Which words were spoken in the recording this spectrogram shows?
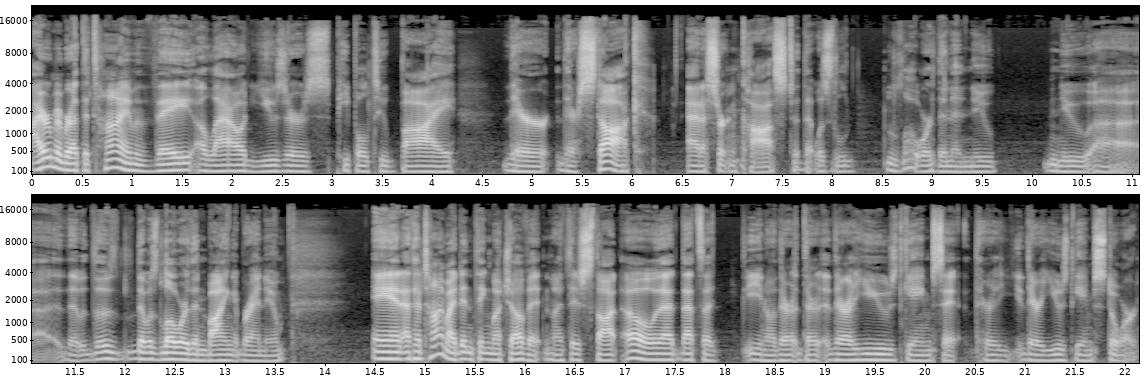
I remember at the time they allowed users, people to buy their their stock at a certain cost that was l- lower than a new new uh, that, that was lower than buying it brand new. And at the time, I didn't think much of it, and I just thought, oh, that that's a you know they're they're they're a used game set they're they're a used game store.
